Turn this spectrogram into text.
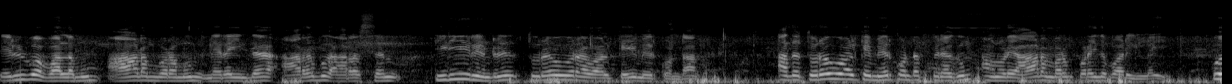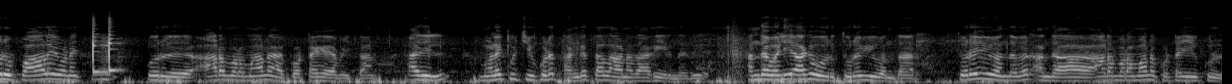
செல்வ வளமும் ஆடம்பரமும் நிறைந்த அரபு அரசன் திடீரென்று துறவுற வாழ்க்கையை மேற்கொண்டான். அந்த துறவு வாழ்க்கை மேற்கொண்ட பிறகும் அவனுடைய ஆடம்பரம் குறைந்தபாடு இல்லை. ஒரு பாலைவனத்தில் ஒரு ஆடம்பரமான கொட்டகை அமைத்தான். அதில் முளைக்குச்சி கூட தங்கத்தால் ஆனதாக இருந்தது. அந்த வழியாக ஒரு துறவி வந்தார். துறவி வந்தவர் அந்த ஆடம்பரமான கொட்டகைக்குள்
